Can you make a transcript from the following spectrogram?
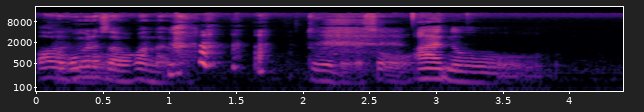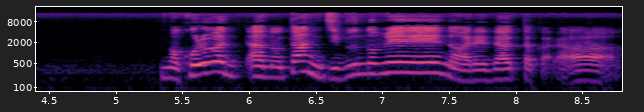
あ、ごめんなさい、わかんないわ。どういうので、そう？あの、まあこれは、あの、単に自分の目のあれだったから、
